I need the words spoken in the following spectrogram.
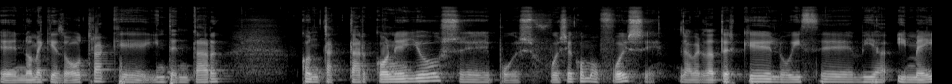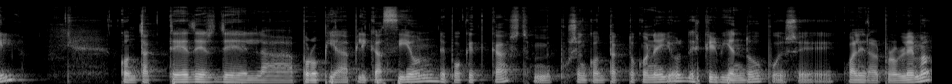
Eh, no me quedó otra que intentar contactar con ellos, eh, pues fuese como fuese. La verdad es que lo hice vía email. Contacté desde la propia aplicación de Pocket Cast, me puse en contacto con ellos describiendo pues cuál era el problema.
